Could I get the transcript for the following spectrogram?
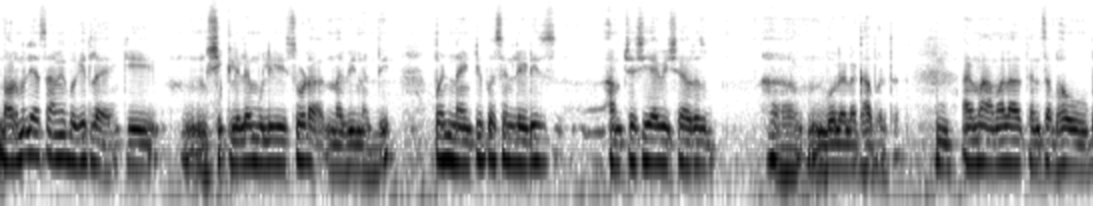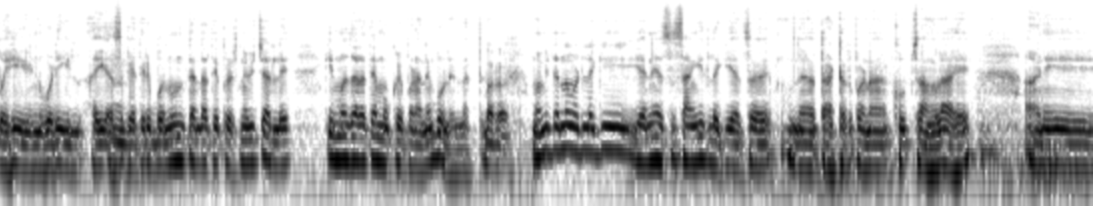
नॉर्मली असं आम्ही बघितलं आहे की शिकलेल्या मुली सोडा नवीन अगदी पण नाईंटी पर्सेंट लेडीज आमच्याशी या विषयावरच बोलायला घाबरतात. आणि मग आम्हाला त्यांचा भाऊ बहीण वडील आई असं काहीतरी बनवून त्यांना ते प्रश्न विचारले की मग जरा त्या मोकळेपणाने बोलायला लागतं. मग मी त्यांना म्हटलं की याने असं सांगितलं की याचं ताठरपणा खूप चांगला आहे आणि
